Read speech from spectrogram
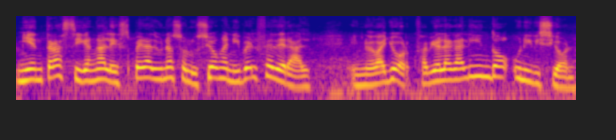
mientras sigan a la espera de una solución a nivel federal. En Nueva York, Fabiola Galindo, Univisión.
